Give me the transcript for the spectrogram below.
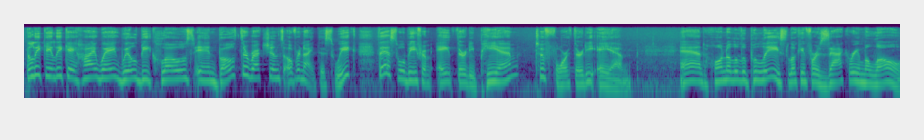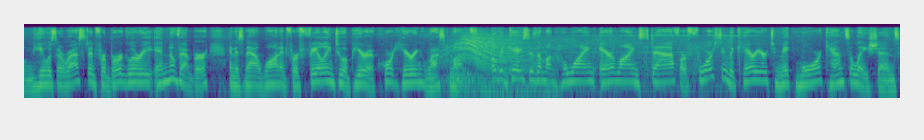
The Likelike Highway will be closed in both directions overnight this week. This will be from 8.30 p.m. to 4.30 a.m. And Honolulu police looking for Zachary Malone. He was arrested for burglary in November and is now wanted for failing to appear at a court hearing last month. COVID cases among Hawaiian Airlines staff are forcing the carrier to make more cancellations.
